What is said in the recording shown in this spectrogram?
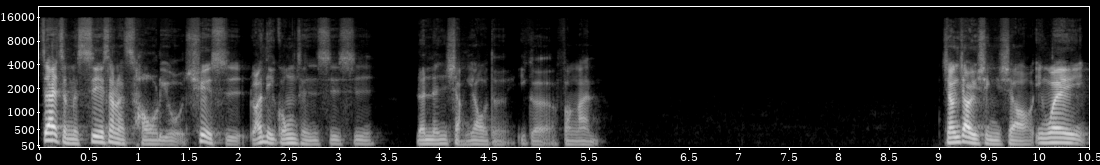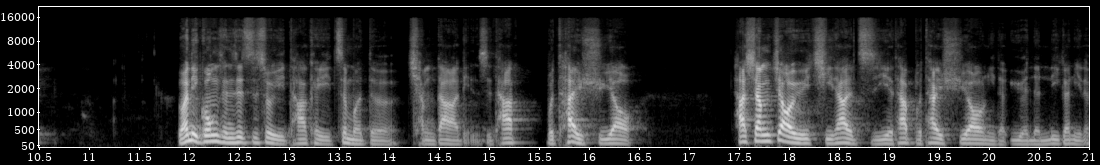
在整个世界上的潮流，确实，软体工程师是人人想要的一个方案。相较于行销，因为软体工程师之所以他可以这么的强大的点是，他不太需要，他相较于其他的职业，他不太需要你的语言能力跟你的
